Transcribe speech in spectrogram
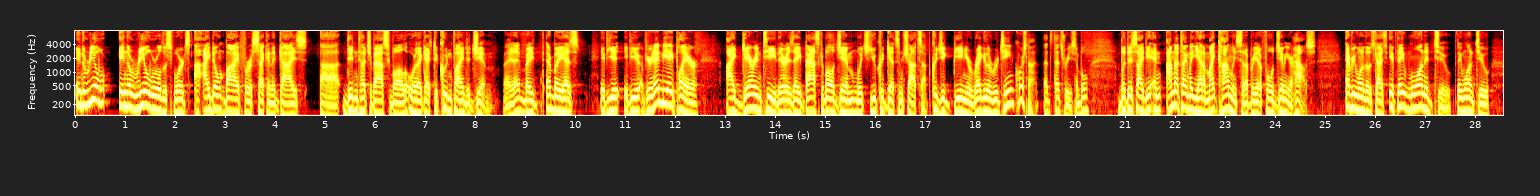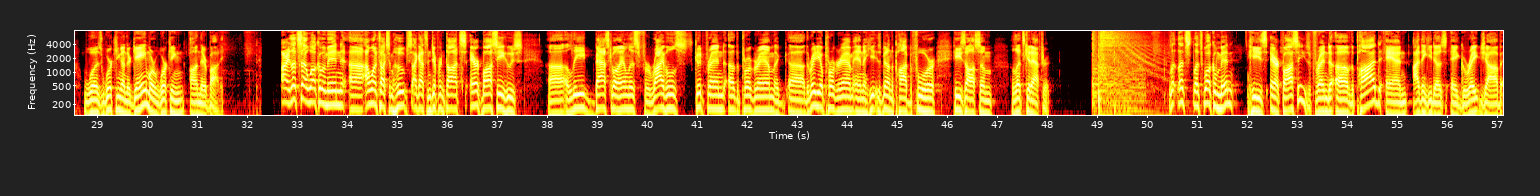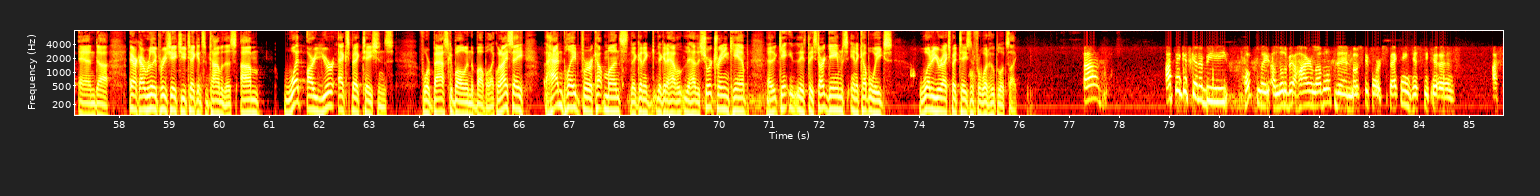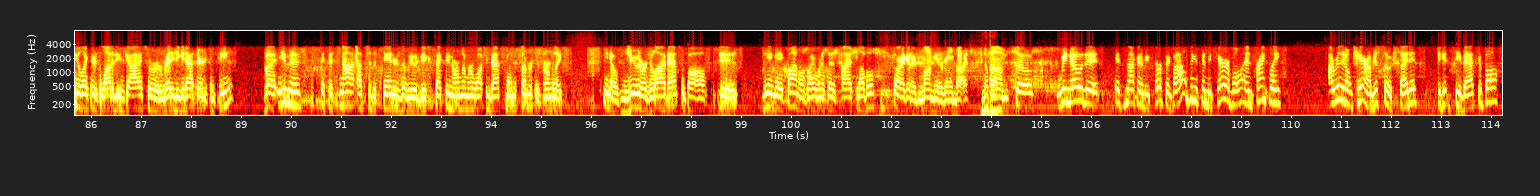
in the real in the real world of sports, I, don't buy for a second that guys uh, didn't touch a basketball or that guys couldn't find a gym. Right? Everybody, everybody has. If you if you if you're an NBA player, I guarantee there is a basketball gym which you could get some shots up. Could you be in your regular routine? Of course not. That's that's reasonable. But this idea, and I'm not talking about you had a Mike Conley set up where you had a full gym at your house. Every one of those guys, if they wanted to, they wanted to, was working on their game or working on their body. All right, let's uh, welcome him in. Uh, I want to talk some hoops. I got some different thoughts. Eric Bossi, who's uh, a lead basketball analyst for Rivals, good friend of the program, uh, the radio program, and he has been on the pod before. He's awesome. Let's get after it. Let, let's let's welcome him in. He's Eric Bossi. He's a friend of the pod, and I think he does a great job. And uh, Eric, I really appreciate you taking some time with us. Um, what are your expectations for basketball in the bubble? Like when I say hadn't played for a couple months, they're gonna they're gonna have they have a short training camp. Uh, they, they start games in a couple weeks. What are your expectations for what hoop looks like? Uh, I think it's going to be hopefully a little bit higher level than most people are expecting, just because I feel like there's a lot of these guys who are ready to get out there and compete. But even if if it's not up to the standards that we would be expecting normally when we're watching basketball in the summer, because normally, you know, June or July basketball is the NBA Finals, right, when it's at its highest level. Sorry, I got a lawnmower going by. No problem. Um, so we know that it's not going to be perfect, but I don't think it's going to be terrible. And frankly, I really don't care. I'm just so excited to get to see basketball.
